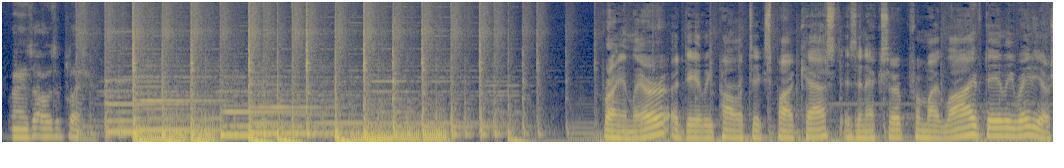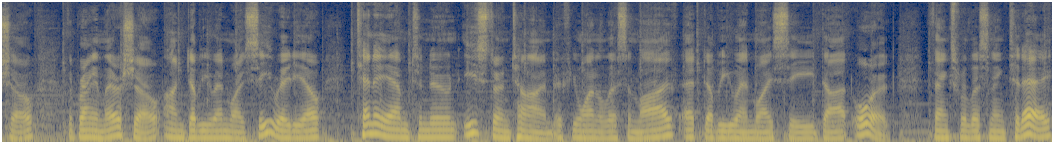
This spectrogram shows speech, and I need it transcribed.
Brian, it's always a pleasure. Brian Lehrer, a daily politics podcast, is an excerpt from my live daily radio show, The Brian Lehrer Show, on WNYC Radio, 10 a.m. to noon Eastern Time, if you want to listen live at WNYC.org. Thanks for listening today.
